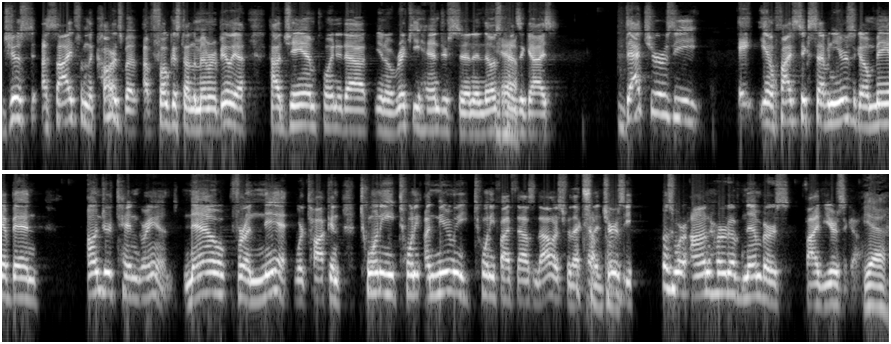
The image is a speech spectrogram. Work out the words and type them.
just aside from the cards, but uh, focused on the memorabilia, how JM pointed out, you know, Rickey Henderson and those Yeah. kinds of guys, that jersey, eight, you know, five, six, seven years ago may have been under 10 grand. Now for a knit, we're talking 20, 20, uh, nearly $25,000 for that That's kind of jersey. Those were unheard of numbers five years ago. yeah.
